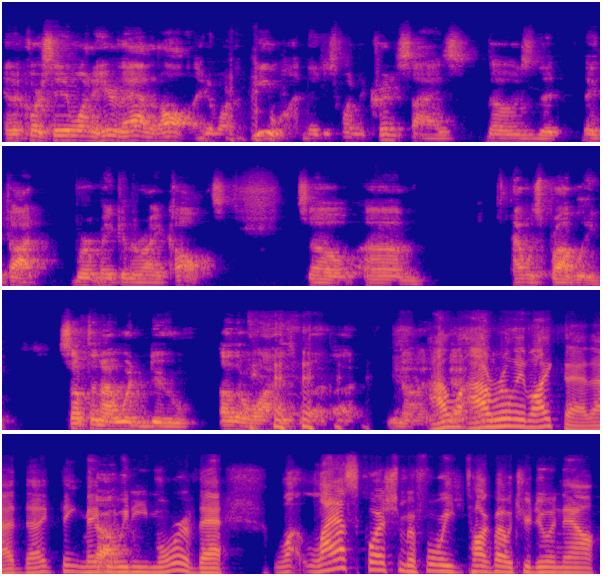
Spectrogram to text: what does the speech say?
And of course, they didn't want to hear that at all. They didn't want to be one. They just wanted to criticize those that they thought weren't making the right calls. So um, that was probably something I wouldn't do otherwise. but, uh, you know, I, I, really like that. I, I think maybe yeah. we need more of that. last question before we talk about what you're doing now.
